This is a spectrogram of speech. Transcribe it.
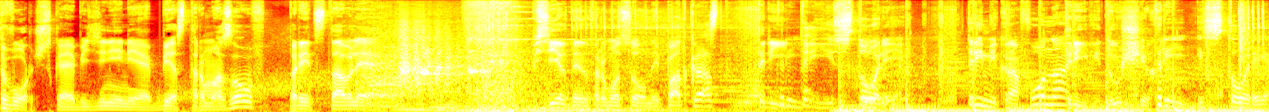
Творческое объединение без тормозов представляет псевдоинформационный подкаст «Три, Три истории. Три микрофона. Три ведущих». Три истории.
